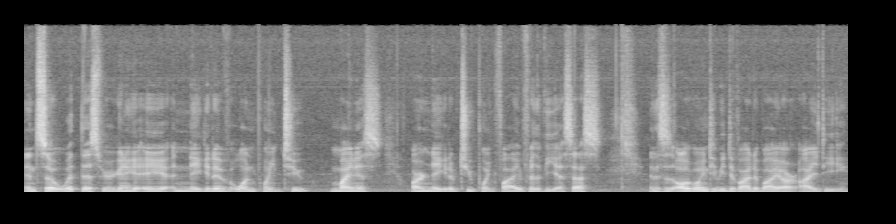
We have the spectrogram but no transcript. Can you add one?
And so with this, we're going to get a negative 1.2 minus our negative 2.5 for the VSS. And this is all going to be divided by our ID.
